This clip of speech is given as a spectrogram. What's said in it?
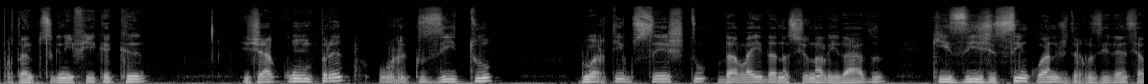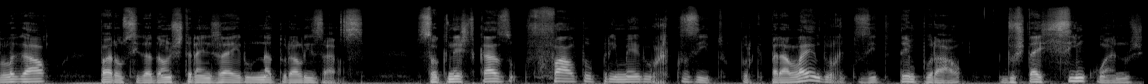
Portanto, significa que já cumpre o requisito do artigo 6 da Lei da Nacionalidade, que exige cinco anos de residência legal para o cidadão estrangeiro naturalizar-se. Só que neste caso falta o primeiro requisito, porque para além do requisito temporal dos tais cinco anos,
